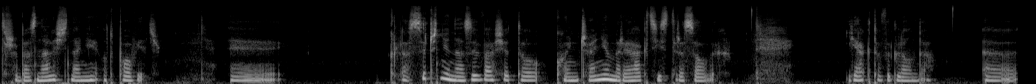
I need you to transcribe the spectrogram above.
trzeba znaleźć na nie odpowiedź. Klasycznie nazywa się to kończeniem reakcji stresowych. Jak to wygląda? E,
